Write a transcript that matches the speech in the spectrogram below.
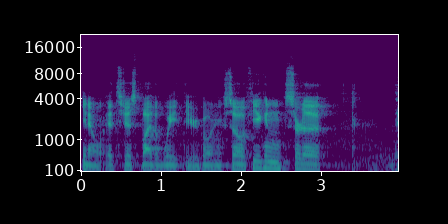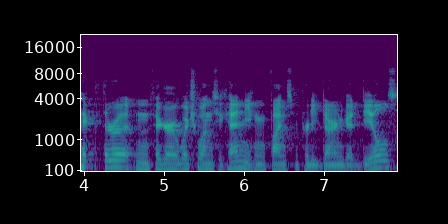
you know, it's just by the weight that you're going. So if you can sort of pick through it and figure out which ones you can, you can find some pretty darn good deals.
